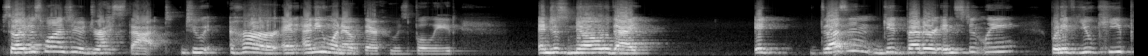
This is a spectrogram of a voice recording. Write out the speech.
So I just wanted to address that to her and anyone out there who is bullied and just know that it doesn't get better instantly, but if you keep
